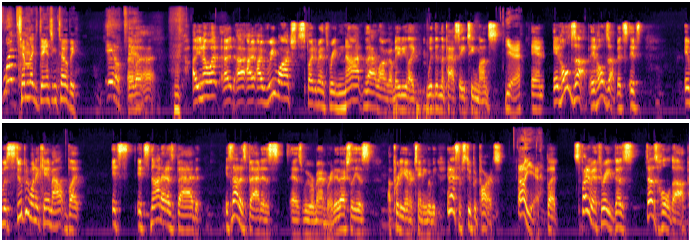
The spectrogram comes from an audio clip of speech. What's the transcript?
What? Tim likes dancing Tobey. Ew, I, Tim. I, uh, you know what? I, I, I rewatched Spider-Man three not that long ago, maybe like within the past eighteen months, Yeah. and it holds up. It holds up. It's it's it was stupid when it came out, but it's it's not as bad. It's not as bad as as we remember it. It actually is a pretty entertaining movie. It has some stupid parts, Oh yeah. but Spider-Man three does does hold up.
